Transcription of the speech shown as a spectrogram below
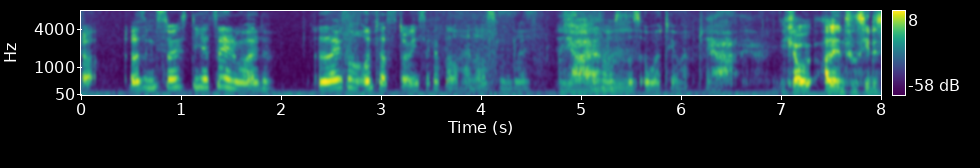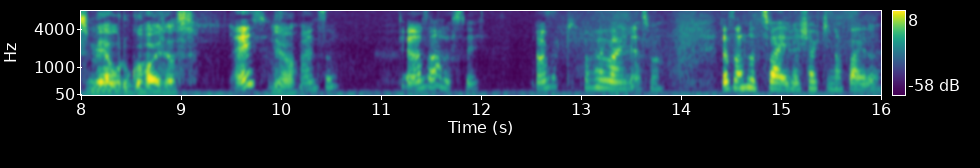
ja, das sind die Stories, die ich erzählen wollte. Also da gibt es noch Unterstories, da kannst du auch noch eine aussuchen gleich. Ja, Das ist dann, das Oberthema. ja, ich glaube, alle interessiert es mehr, wo du geheult hast. Echt? Ja. Meinst du? Die anderen sind auch lustig. Na gut, machen wir weinen erstmal. Das sind auch nur zwei, vielleicht schaffe ich die noch beide.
